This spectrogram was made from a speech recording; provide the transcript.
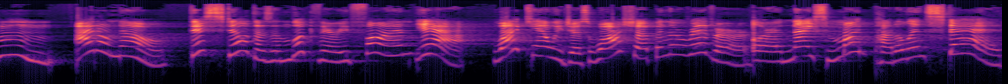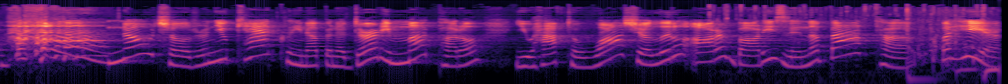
Hmm, I don't know. This still doesn't look very fun. Yeah, why can't we just wash up in the river? Or a nice mud puddle instead? no, children, you can't clean up in a dirty mud puddle. You have to wash your little otter bodies in the bathtub. But here,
